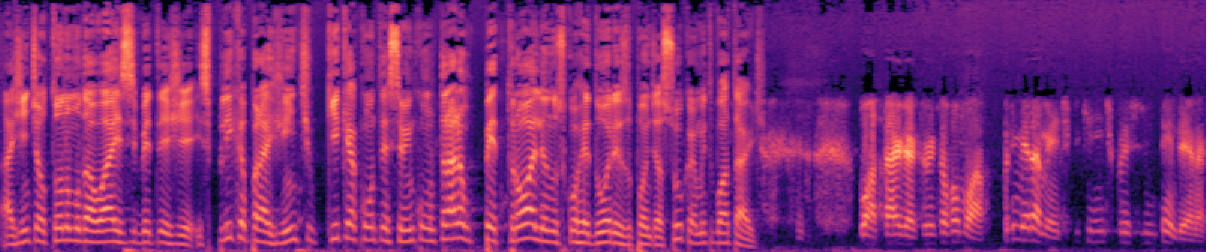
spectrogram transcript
agente autônomo da Wise BTG, explica pra gente o que, que aconteceu. Encontraram petróleo nos corredores do Pão de Açúcar? Muito boa tarde. Boa tarde, Arthur. Então vamos lá. Primeiramente, o que a gente precisa entender, né?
